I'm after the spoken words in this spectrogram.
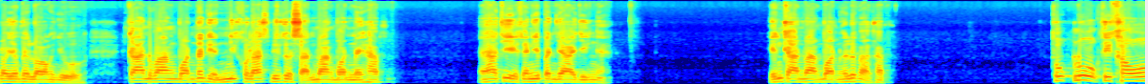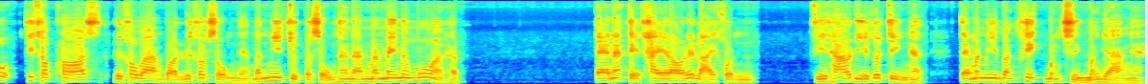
เรายังเป็นรองอยู่ การวางบอลท่านเห็นนิโคลัสมิเคลสันวางบอลไหมครับนะฮะที่เอกนิปัญญายิงอะเห็นการวางบอลกันหรือเปล่าครับ ทุกลูกที่เขาที่เขาครอสหรือเขาวางบอลหรือเขาส่งเนี่ยมันมีจุดประสงค์ทั้งนั้น มันไม่มั่วๆครับ แต่นักเตะไทยเราหลายๆคนฝีเท้าดีก็จริงครับแต่มันมีบางทริคบางสิ่งบางอย่างเนี่ย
